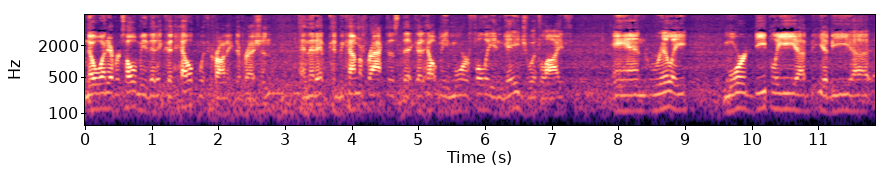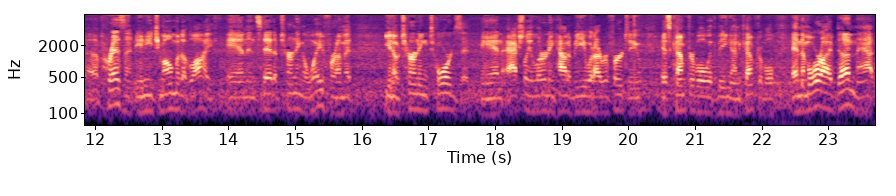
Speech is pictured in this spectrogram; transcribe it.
no one ever told me that it could help with chronic depression and that it could become a practice that could help me more fully engage with life and really more deeply uh, be uh, uh, present in each moment of life. And instead of turning away from it, you know, turning towards it and actually learning how to be what I refer to as comfortable with being uncomfortable. And the more I've done that,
